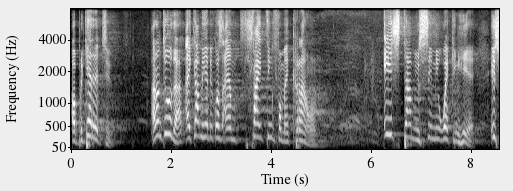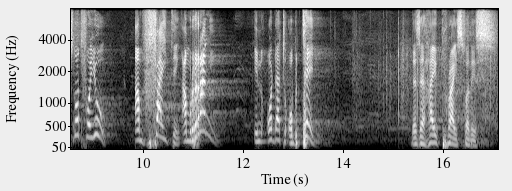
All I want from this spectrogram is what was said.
obligated to. I don't do that. I come here because I am fighting for my crown. Each time you see me working here, it's not for you. I'm fighting, I'm running in order to obtain. There's a high price for this.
